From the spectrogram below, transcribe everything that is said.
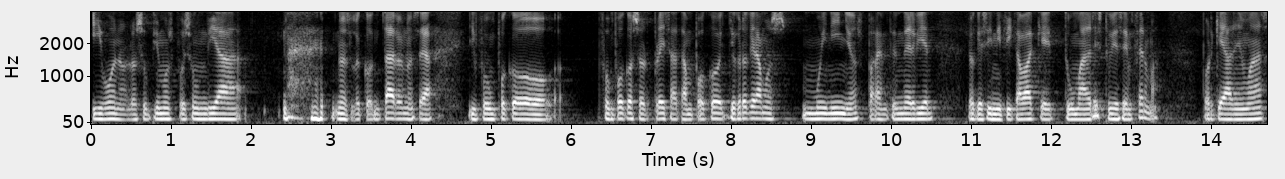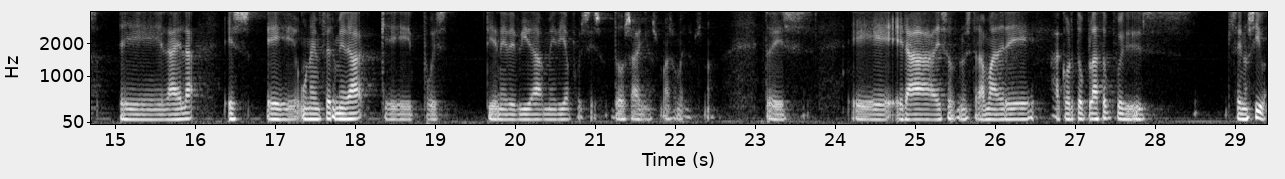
y bueno, lo supimos pues un día, nos lo contaron, o sea, y fue un poco fue un poco sorpresa tampoco. Yo creo que éramos muy niños para entender bien lo que significaba que tu madre estuviese enferma, porque además eh, la ELA es eh, una enfermedad que pues tiene de vida media pues eso, dos años más o menos, ¿no? Entonces eh, era eso, nuestra madre a corto plazo pues se nos iba.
